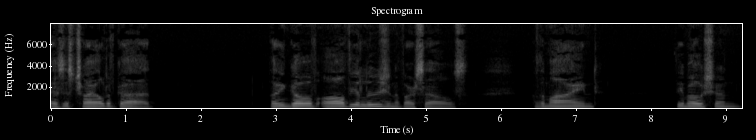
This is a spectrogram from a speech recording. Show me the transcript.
as this child of God, letting go of all the illusion of ourselves, of the mind, the emotion,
